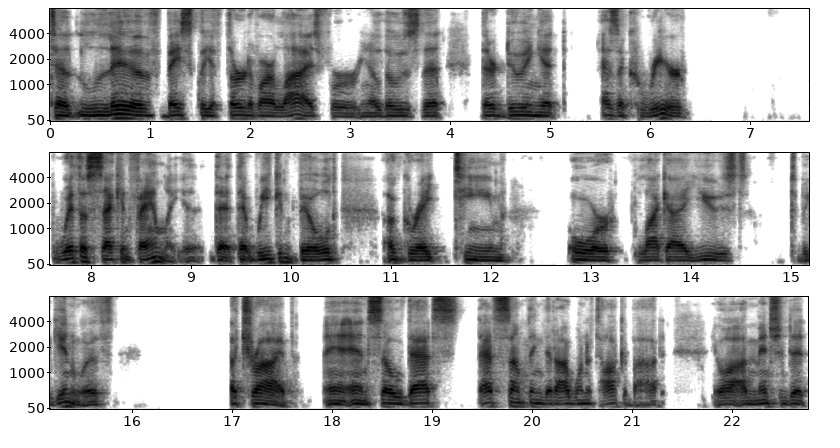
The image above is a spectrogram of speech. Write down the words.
to live basically a third of our lives for you know those that they're doing it as a career with a second family uh, that that we can build a great team or like i used to begin with a tribe. And, and so that's that's something that i want to talk about. You know i mentioned it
